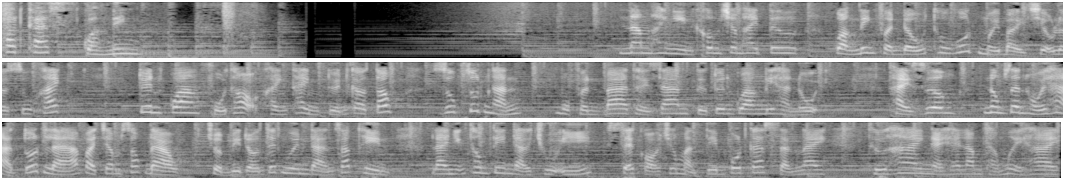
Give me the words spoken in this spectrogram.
Podcast Quảng Ninh. Năm 2024, Quảng Ninh phấn đấu thu hút 17 triệu lượt du khách. Tuyên Quang, Phú Thọ khánh thành tuyến cao tốc giúp rút ngắn 1 phần 3 thời gian từ Tuyên Quang đi Hà Nội. Hải Dương, nông dân hối hả tuốt lá và chăm sóc đào, chuẩn bị đón Tết Nguyên đán Giáp Thìn là những thông tin đáng chú ý sẽ có trong bản tin podcast sáng nay, thứ hai ngày 25 tháng 12.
